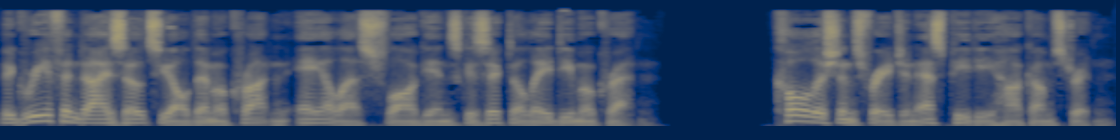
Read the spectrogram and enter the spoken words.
begriffen die Sozialdemokraten als Schlag ins Gesicht aller Demokraten. Koalitionsfragen SPD hoch umstritten.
